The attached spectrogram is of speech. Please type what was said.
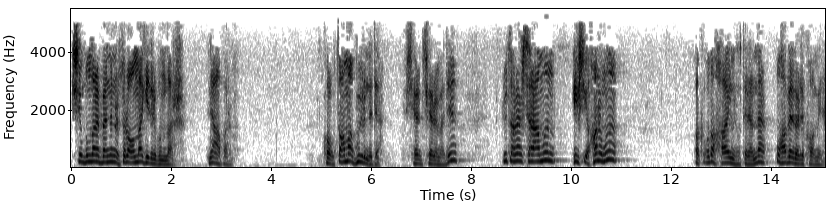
şimdi bunlara benden ötürü alma gelir bunlar. Ne yaparım? Korktu ama buyurun dedi. Çevirmedi. Lütfü Aleyhisselam'ın eşi, hanımı bak o da hain muhteremler. O haber verdi kavmine.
